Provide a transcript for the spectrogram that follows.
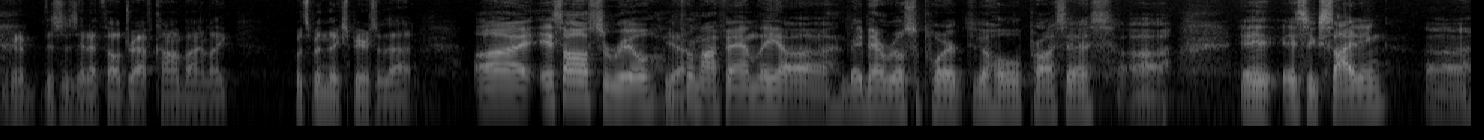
you're gonna this is NFL draft combine. Like, what's been the experience of that? Uh, it's all surreal Yeah. for my family. Uh, they've been real supportive through the whole process. Uh, it, it's exciting. Uh,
